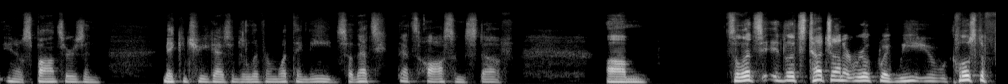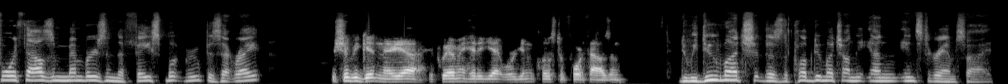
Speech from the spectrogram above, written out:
you know, sponsors and making sure you guys are delivering what they need. So that's, that's awesome stuff. Um, so let's let's touch on it real quick. We we're close to four thousand members in the Facebook group. Is that right? We should be getting there. Yeah, if we haven't hit it yet, we're getting close to four thousand. Do we do much? Does the club do much on the on Instagram side?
